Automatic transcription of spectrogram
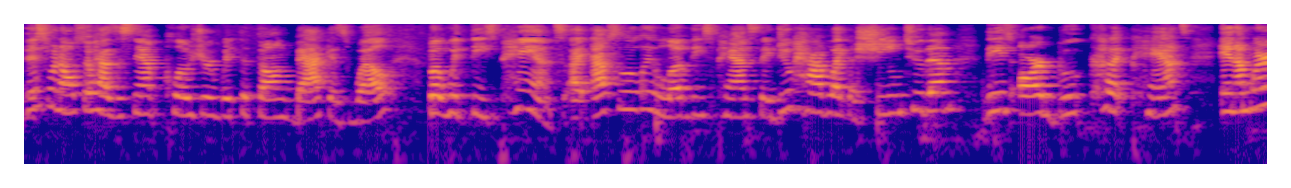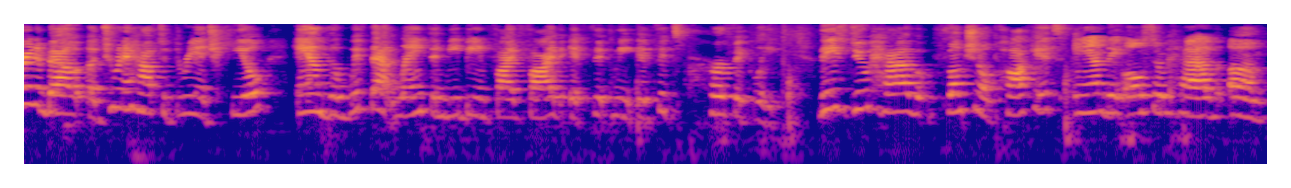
this one also has a snap closure with the thong back as well. But with these pants, I absolutely love these pants. They do have like a sheen to them. These are boot cut pants. And I'm wearing about a two and a half to three inch heel. And the with that length and me being 5'5", it fit me, it fits perfectly. These do have functional pockets and they also have um,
